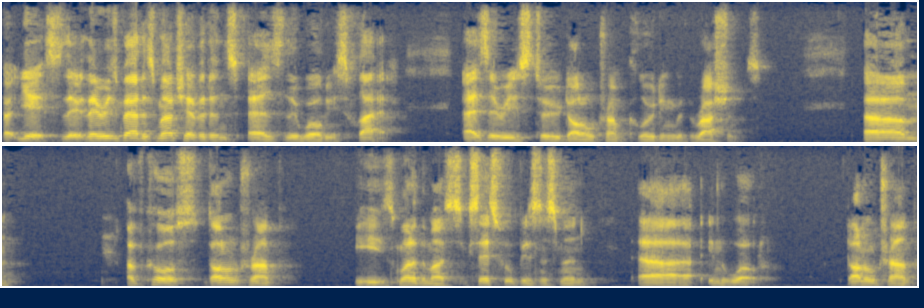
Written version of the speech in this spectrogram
Uh, yes, there, there is about as much evidence as the world is flat as there is to Donald Trump colluding with the Russians. Um, of course, Donald Trump is one of the most successful businessmen uh, in the world. Donald Trump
